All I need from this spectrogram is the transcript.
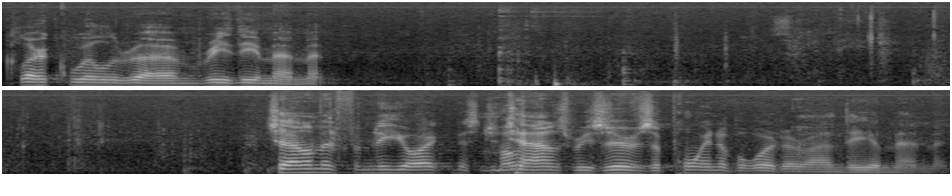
Clerk will read the amendment. Gentleman from New York, Mr. Towns, reserves a point of order on the amendment.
